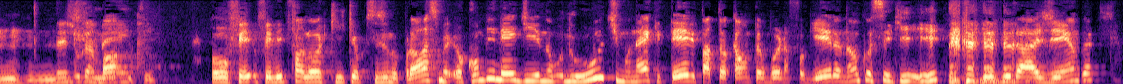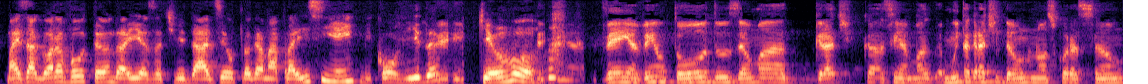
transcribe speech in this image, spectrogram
Uhum. Tem julgamento. Ó, o Felipe falou aqui que eu preciso no próximo. Eu combinei de ir no, no último, né, que teve para tocar um tambor na fogueira. Não consegui ir devido à agenda, mas agora voltando aí às atividades, eu programar para ir sim, hein? Me convida venha, que eu vou. Venha, venha, venham todos. É uma gratificar, assim, é uma, muita gratidão no nosso coração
